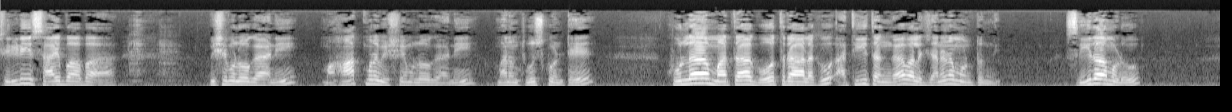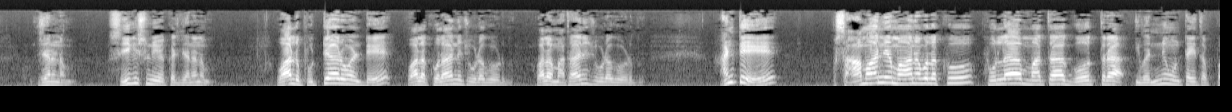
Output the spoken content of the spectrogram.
షిరిడి సాయిబాబా విషయంలో కానీ మహాత్ముల విషయంలో కానీ మనం చూసుకుంటే కుల మత గోత్రాలకు అతీతంగా వాళ్ళ జననం ఉంటుంది. శ్రీరాముడు జననం శ్రీకృష్ణుని యొక్క జననం. వాళ్ళు పుట్టారు అంటే వాళ్ళ కులాన్ని చూడకూడదు వాళ్ళ మతాన్ని చూడకూడదు. అంటే సామాన్య మానవులకు కుల మత గోత్ర ఇవన్నీ ఉంటాయి తప్ప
